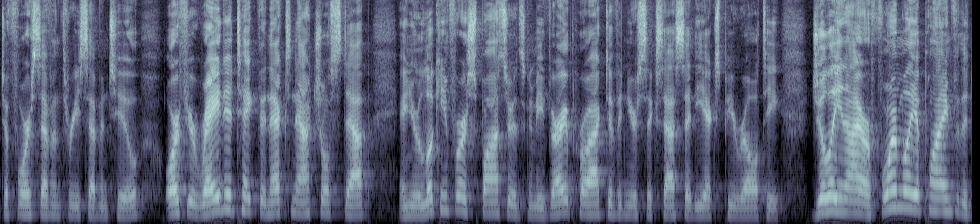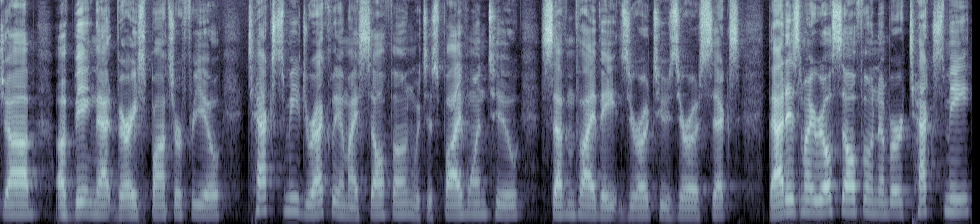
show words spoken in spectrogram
to 47372. Or if you're ready to take the next natural step and you're looking for a sponsor that's going to be very proactive in your success at EXP Realty, Julie and I are formally applying for the job of being that very sponsor for you. Text me directly on my cell phone, which is 512 758 0206. That is my real cell phone number. Text me.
